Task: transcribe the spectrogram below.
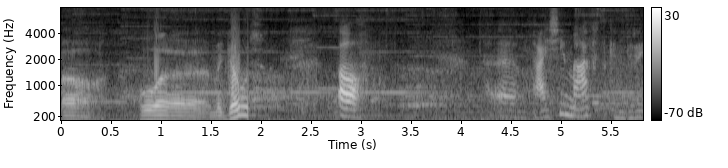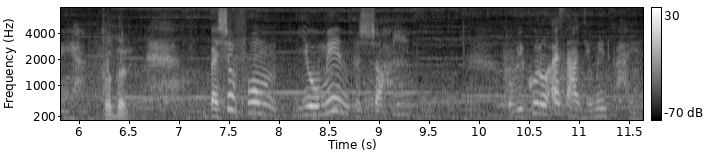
آه. هو متجوز؟ آه. عايشين معاه في اسكندرية. اتفضلي. بشوفهم يومين في الشهر وبيكونوا أسعد يومين في حياتي.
